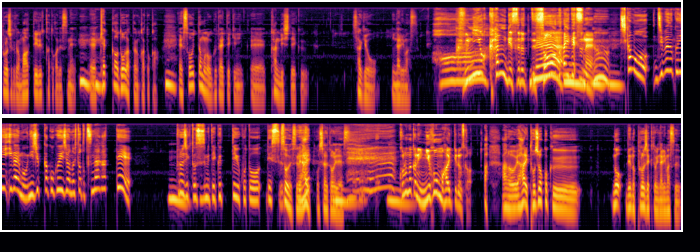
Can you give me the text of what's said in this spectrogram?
プロジェクトが回っているかとかですね、うんうん。えー結果はどうだったのかとか、うん。えーそういったものを具体的に、えー管理していく作業になります。はあ国を管理するって壮大ですね。ううん。ん、しかも自分の国以外も20カ国以上の人とつながってプロジェクトを進めていくっていうことです、そうですね、はい、おっしゃる通りです。この中に日本も入ってるんですか？あのやはり途上国のでのプロジェクトになります。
